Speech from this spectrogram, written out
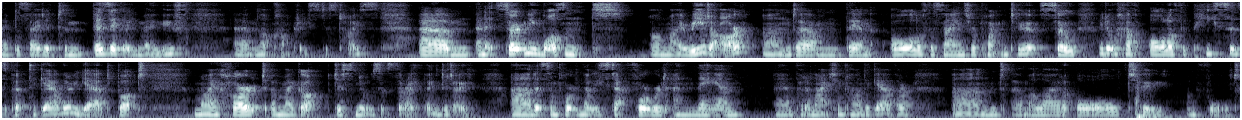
I've decided to physically move, um, not countries, just house, um, and it certainly wasn't on my radar and um, then all of the signs were pointing to it. So I don't have all of the pieces put together yet, but my heart and my gut just knows it's the right thing to do. And it's important that we step forward and then um, put an action plan together and um, allow it all to unfold.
